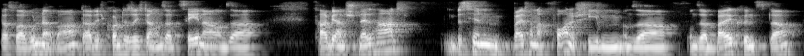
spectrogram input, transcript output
Das war wunderbar. Dadurch konnte sich dann unser Zehner, unser Fabian Schnellhardt, ein bisschen weiter nach vorne schieben, unser, unser Ballkünstler.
